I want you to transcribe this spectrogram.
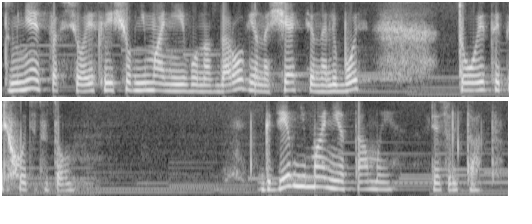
то меняется все. А если еще внимание его на здоровье, на счастье, на любовь, то это и приходит в дом. Где внимание, там и результат.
